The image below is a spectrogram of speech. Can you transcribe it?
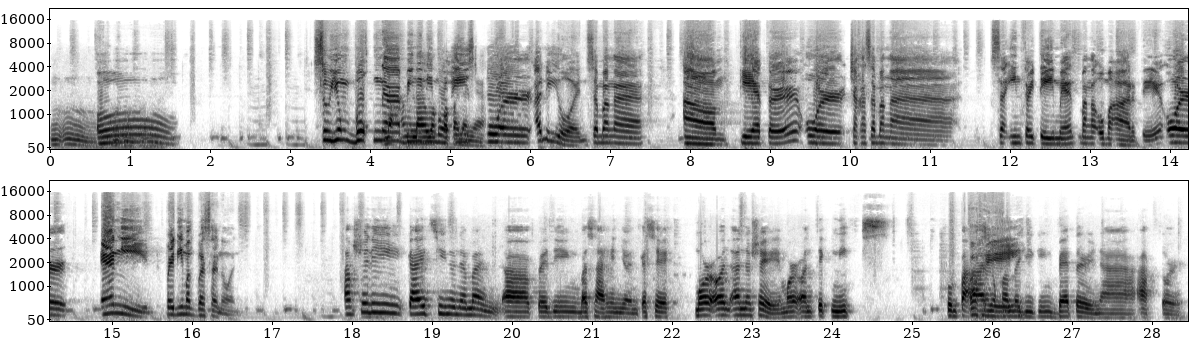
Mm-mm. Oh. So yung book na Na- ang binili mo is niya. for ano yon sa mga um, theater or tsaka sa mga sa entertainment, mga umaarte or any, pwede magbasa nun. Actually, kahit sino naman ah pwedeng basahin yon kasi more on ano siya eh, more on techniques kung paano Okay. ka magiging better na actor.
